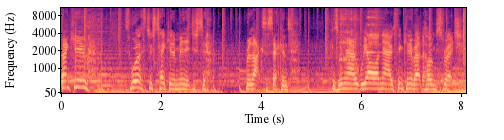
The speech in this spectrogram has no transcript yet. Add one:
Thank you. It's worth just taking a minute just to relax a second because we're now we are now thinking about the home stretch.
